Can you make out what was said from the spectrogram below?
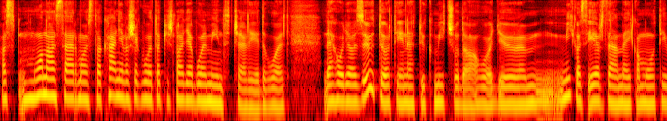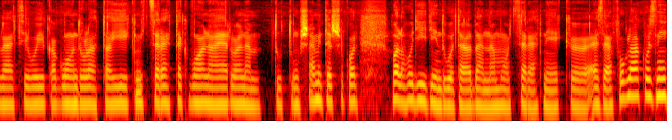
az honnan származtak, hány évesek voltak, és nagyjából mind cseléd volt. De hogy az ő történetük micsoda, hogy ö, mik az érzelmeik, a motivációik, a gondolataik, mit szerettek volna, erről nem tudtunk semmit, és akkor valahogy így indult el bennem, hogy szeretnék ezzel foglalkozni.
